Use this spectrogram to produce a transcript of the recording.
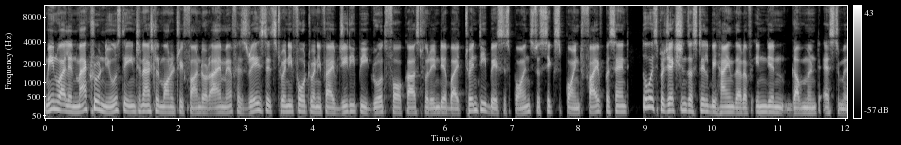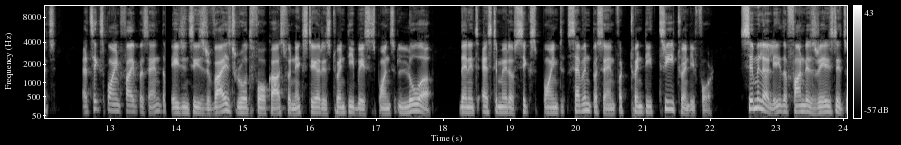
Meanwhile, in macro news, the International Monetary Fund or IMF has raised its 24 25 GDP growth forecast for India by 20 basis points to 6.5%, though its projections are still behind that of Indian government estimates. At 6.5%, the agency's revised growth forecast for next year is 20 basis points lower than its estimate of 6.7% for 23 24. Similarly, the fund has raised its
